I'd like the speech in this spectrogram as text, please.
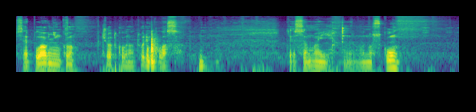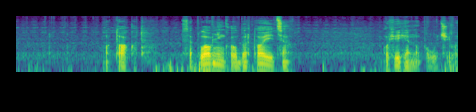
Все плавненько, чітко в натурі клас. Те саме і в носку. Отак от. Все плавненько обертається. Офігенно вийшло.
